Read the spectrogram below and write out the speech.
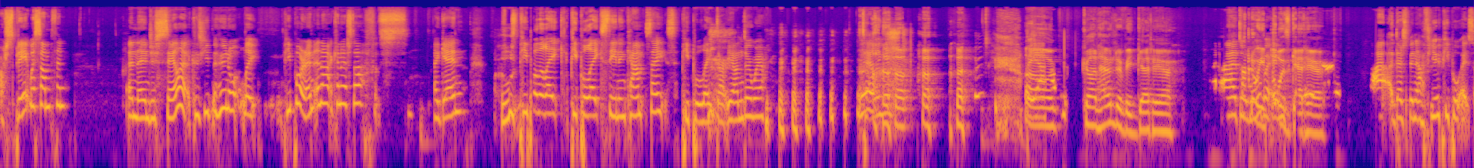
or spray it with something and then just sell it because you who know like people are into that kind of stuff it's again Who? people that like people like staying in campsites people like dirty underwear telling you but yeah Oh God, how did we get here? I don't do know we but always get here? I, there's been a few people it's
